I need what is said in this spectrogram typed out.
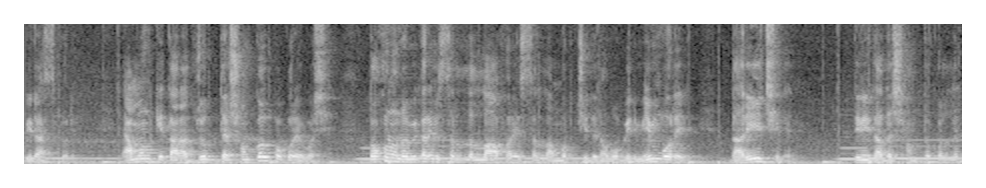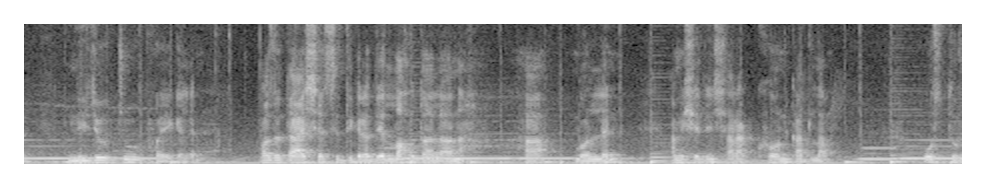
বিরাজ করে। এমনকি তারা যুদ্ধের সংকল্প করে বসে। তখনও নবী করিম সাল্লাহ আলাইসাল্লাম মসজিদে নববীর মেম্বরে দাঁড়িয়েছিলেন তিনি তাদের শান্ত করলেন, নিজেও চুপ হয়ে গেলেন। হজরত আয়সা সিদ্দিকের রাদি আল্লাহ হা বললেন, আমি সেদিন সারাক্ষণ কাঁদলাম। অস্তুর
